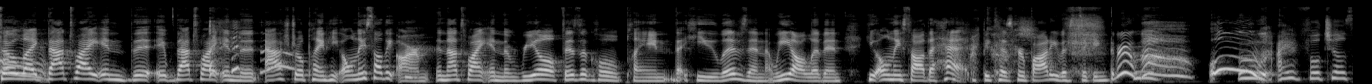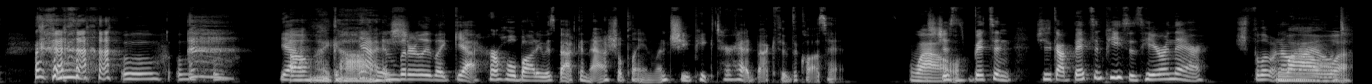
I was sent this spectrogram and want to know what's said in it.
So like that's why in the it, that's why in the astral plane he only saw the arm and that's why in the real physical plane that he lives in that we all live in he only saw the head oh because her body was sticking through. ooh, I have full chills. Ooh, ooh, ooh. Yeah. Oh my god. Yeah, and literally, like, yeah, her whole body was back in the astral plane when she peeked her head back through the closet. wow. It's just bits and she's got bits and pieces here and there. She's floating all around.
